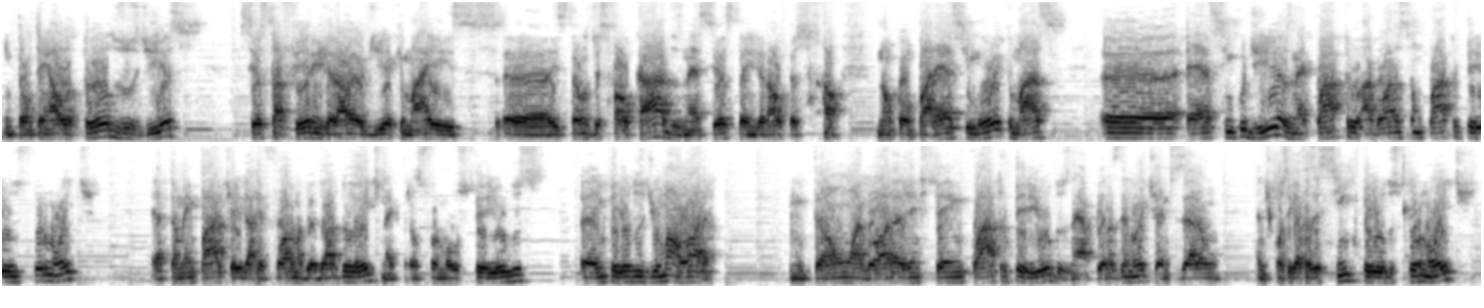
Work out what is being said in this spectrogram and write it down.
Então tem aula todos os dias, Sexta-feira, em geral, é o dia que mais uh, estamos desfalcados, né? Sexta, em geral, o pessoal não comparece muito, mas uh, é cinco dias, né? Quatro, agora são quatro períodos por noite. É também parte aí da reforma do Eduardo Leite, né? Que transformou os períodos uh, em períodos de uma hora. Então, agora a gente tem quatro períodos, né? Apenas de noite. Antes eram, a gente conseguia fazer cinco períodos por noite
